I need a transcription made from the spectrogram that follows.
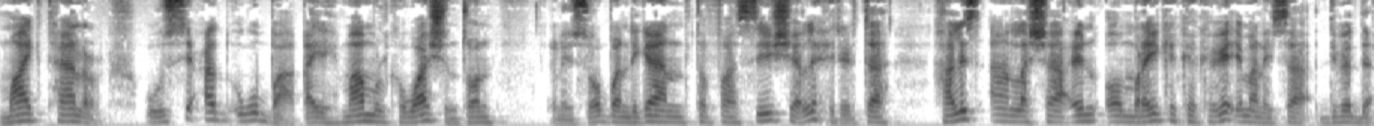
mike tanner uu si cad ugu baaqay maamulka washington inay soo bandhigaan tafaasiisha la xidhiirta halis aan la shaacin oo maraykanka kaga imanaysa dibadda.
